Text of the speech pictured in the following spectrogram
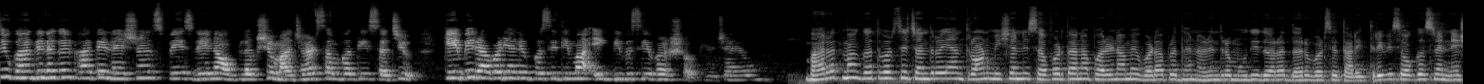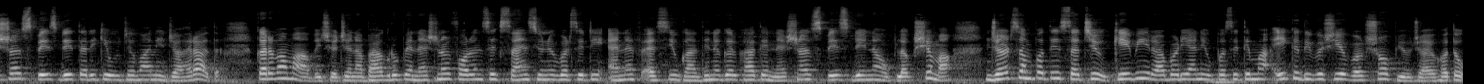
એનએફએસયુ ગાંધીનગર ખાતે નેશનલ સ્પેસ ડેના ઉપલક્ષ્યમાં જળ સંપત્તિ સચિવ કેબી રાવડિયાની ઉપસ્થિતિમાં એક દિવસીય વર્કશોપ યોજાયો. ભારતમાં ગત વર્ષે ચંદ્રયાન ત્રણ મિશનની સફળતાના પરિણામે વડાપ્રધાન નરેન્દ્ર મોદી દ્વારા દર વર્ષે તારીખ ત્રેવીસ ઓગસ્ટને નેશનલ સ્પેસ ડે તરીકે ઉજવવાની જાહેરાત કરવામાં આવી છે, જેના ભાગરૂપે national forensic science university NFSU Gandhinagar ખાતે નેશનલ સ્પેસ ડેના ઉપલક્ષ્યમાં જળ સંપત્તિ સચિવ કેબી રાબડિયાની ઉપસ્થિતિમાં એક દિવસીય વર્કશોપ યોજાયો હતો.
